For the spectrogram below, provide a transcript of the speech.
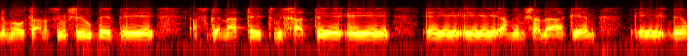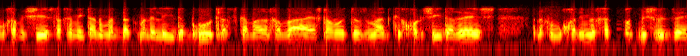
ממאות האלפים שהיו בהפגנת אה, תמיכת אה, הממשלה, כן? ביום חמישי יש לכם איתנו מנדט מלא להידברות, להסכמה רחבה, יש לנו את הזמן ככל שיידרש, אנחנו מוכנים לחכות בשביל זה.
